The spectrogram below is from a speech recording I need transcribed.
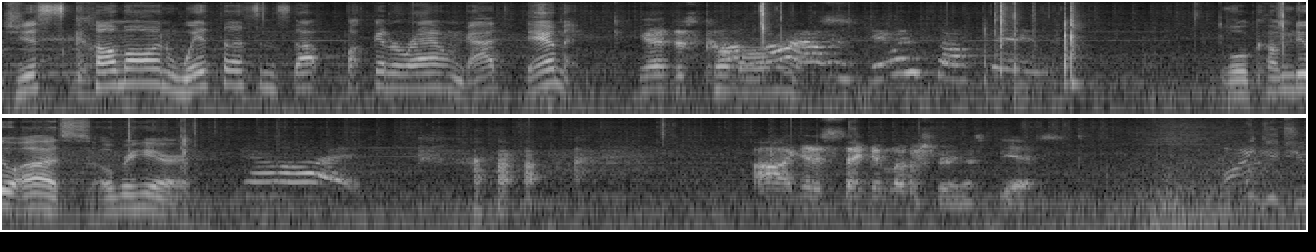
Just come on with us and stop fucking around. God damn it. Yeah, just come I'm on. not, I was doing something. Well, come to us over here. God. oh, I get a second love stream. That's BS. Why did you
